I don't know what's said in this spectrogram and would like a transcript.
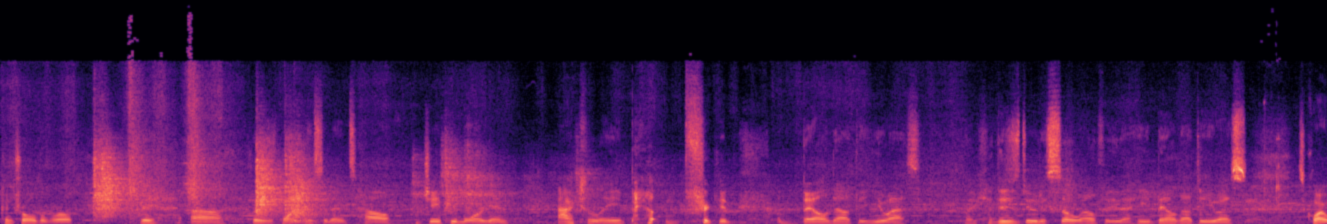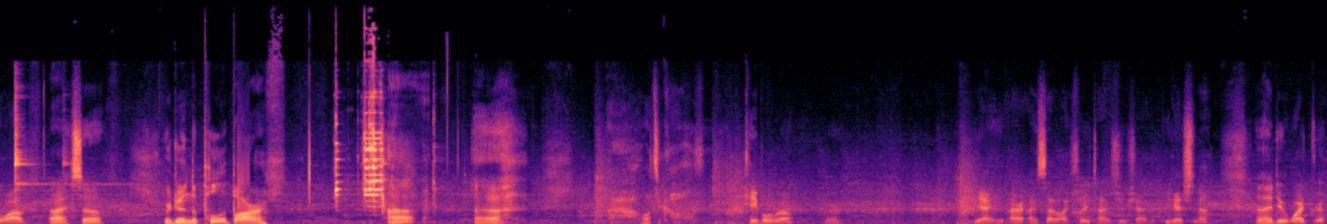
control the world. They, uh, there was one incident how J.P. Morgan actually bailed, freaking bailed out the U.S. Like this dude is so wealthy that he bailed out the U.S. It's quite wild. All right, so we're doing the pull-up bar. Uh, uh, what's it called? Cable row? Or yeah, I, I said it like three times. You should, you guys should know. And I do wide grip.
